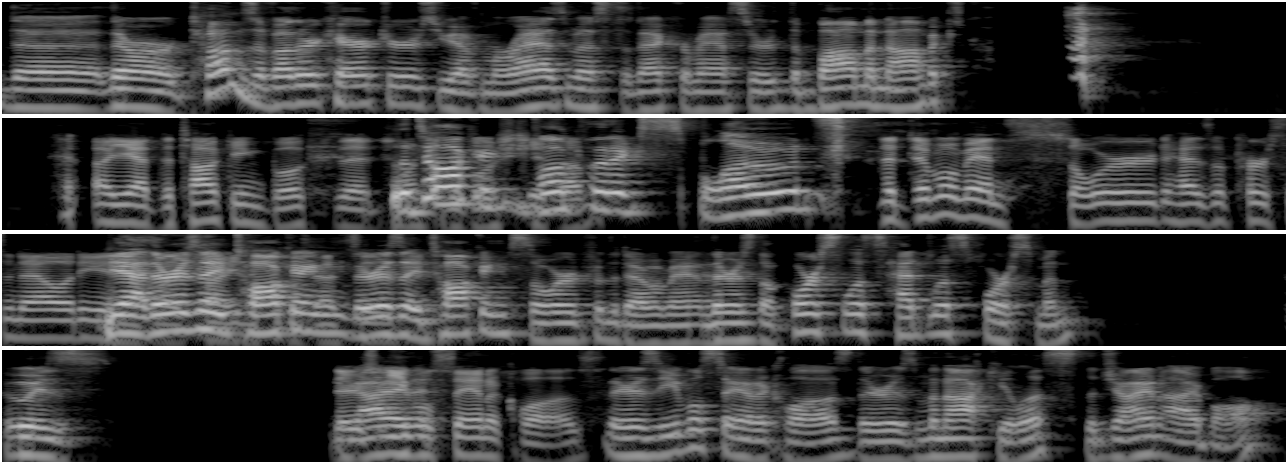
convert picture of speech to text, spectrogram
the there are tons of other characters. You have Merasmus, the Necromancer, the Abominomic Oh yeah, the talking book that the wants to blow talking book up. that explodes. the demo man's sword has a personality. yeah, there is a talking. There it. is a talking sword for the demo man. There is the horseless, headless horseman, who is There's guy evil that- Santa Claus. there is evil Santa Claus. There is Monoculus, the giant eyeball,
